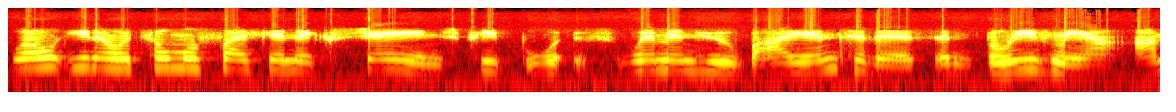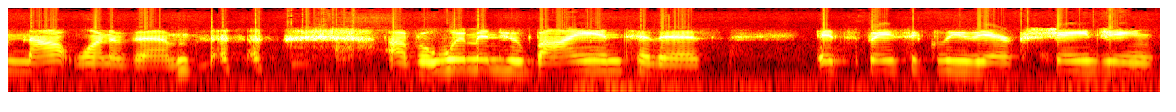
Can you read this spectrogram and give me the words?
well, you know, it's almost like an exchange. People, w- women who buy into this, and believe me, I, I'm not one of them. uh, but women who buy into this, it's basically they're exchanging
